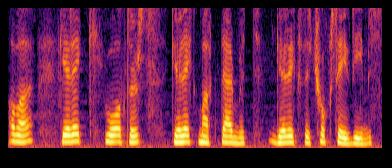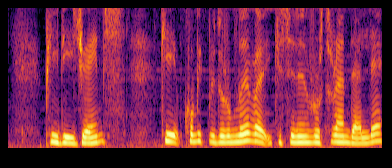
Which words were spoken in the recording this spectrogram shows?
Ama gerek Walters, gerek McDermott, gerekse çok sevdiğimiz P.D. James ki komik bir durumları var ikisinin Ruth Randall'le.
